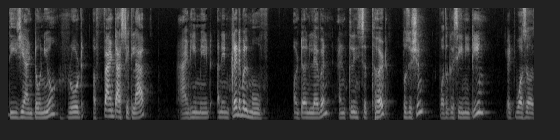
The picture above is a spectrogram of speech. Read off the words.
Di Antonio rode a fantastic lap and he made an incredible move on turn 11 and clinched the third position for the Gresini team. It was a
